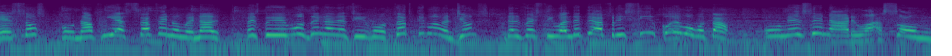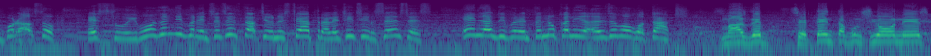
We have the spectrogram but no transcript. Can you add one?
Esto fue una fiesta fenomenal. Estuvimos en la decimoséptima versión del Festival de Teatro y Circo de Bogotá. Un escenario asombroso. Estuvimos en diferentes estaciones teatrales y circenses en las diferentes localidades de Bogotá. más de 70 funciones,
